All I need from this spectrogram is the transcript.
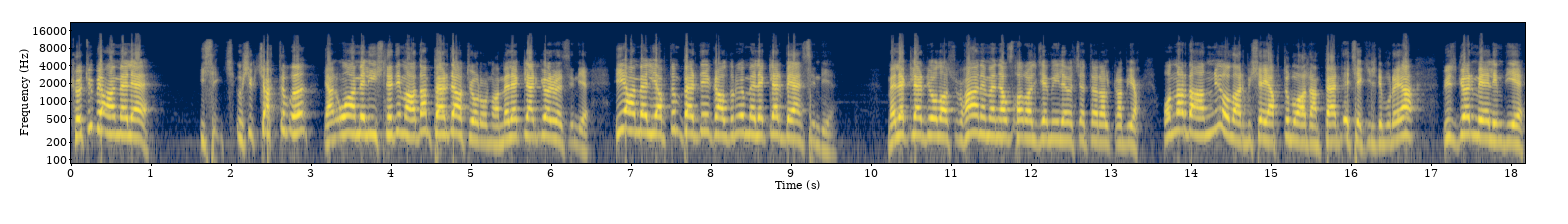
Kötü bir amele ışık çaktı mı? Yani o ameli işledi mi adam perde atıyor ona melekler görmesin diye. İyi amel yaptım perdeyi kaldırıyor melekler beğensin diye. Melekler diyorlar Sübhane men azharal cemile ve seteral kabih. Onlar da anlıyorlar bir şey yaptı bu adam. Perde çekildi buraya. Biz görmeyelim diye.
